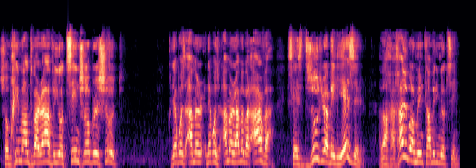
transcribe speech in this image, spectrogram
Somchim al Dvarav v'yotzin shlo b'reshut. That was Amar, that was Amar Rava bar Arva. He says, Zud Rabbi Eliezer. אבל חכמים אומרים תלמידים יוצאים.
